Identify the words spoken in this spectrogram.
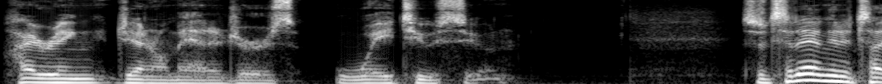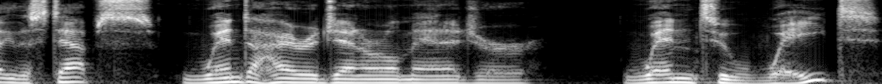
hiring general managers way too soon. So, today I'm going to tell you the steps when to hire a general manager, when to wait,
